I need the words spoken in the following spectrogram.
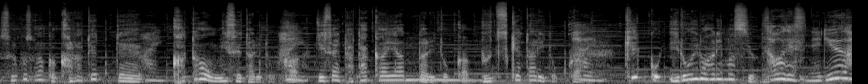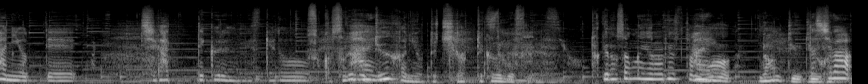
それこそなんか空手って型を見せたりとか、はい、実際に戦い合ったりとか、ぶつけたりとか、はい、結構いろいろありますよね。そうですね。流派によって違ってくるんですけど。そそれが流派によって違ってくるんですね、はい、武田さんがやられてたのは、はい、なんていう流私は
